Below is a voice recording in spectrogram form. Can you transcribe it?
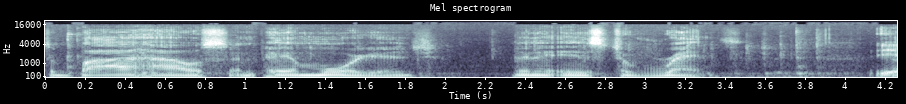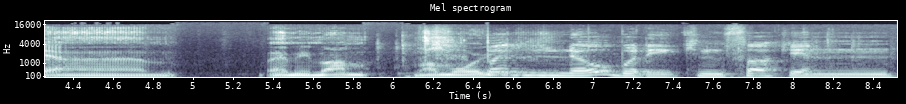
to buy a house and pay a mortgage than it is to rent. yeah, Um, I mean, my my mortgage. But nobody can fucking.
